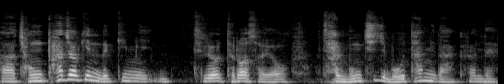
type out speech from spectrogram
아, 정파적인 느낌이 들어, 들어서요 잘 뭉치지 못합니다. 그런데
